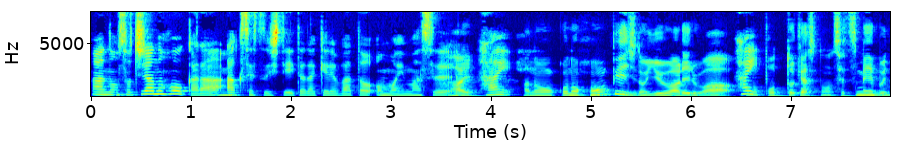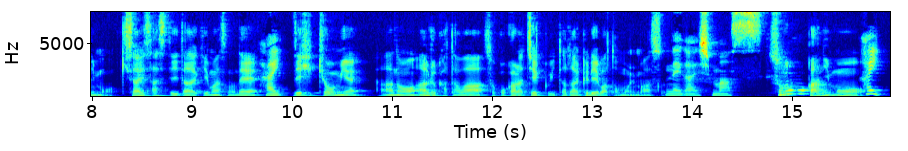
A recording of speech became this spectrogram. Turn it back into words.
あの、そちらの方かうんらアクセスしていただければと思います。はいはい。あの、このホームページの URL は、はいポッドキャストの説明文にも記載させていただきますので、はい。ぜひ興味あのある方はそこからチェックいただければと思いますお。願いします。その他にも、はい。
